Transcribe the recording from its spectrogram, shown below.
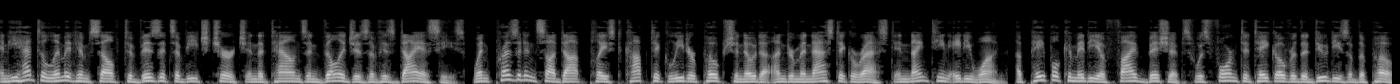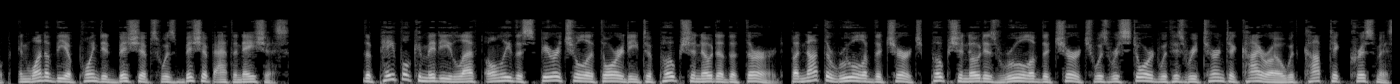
and he had to limit himself to visits of each church in the towns and villages of his diocese. When President Sadat placed Coptic leader Pope Shenouda under monastic arrest in 1981, a papal committee of five bishops was formed to take over the duties of the pope, and one of the appointed bishops was Bishop Athanasius. The papal committee left only the spiritual authority to Pope Shenouda III, but not the rule of the Church. Pope Shenouda's rule of the Church was restored with his return to Cairo with Coptic Christmas,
